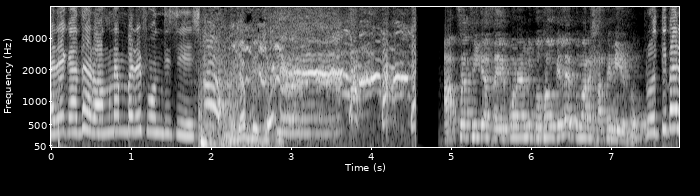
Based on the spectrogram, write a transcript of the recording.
আরে গাধা রং নাম্বারে ফোন দিছিস। আচ্ছা ঠিক আছে এরপরে আমি কোথাও গেলে তোমার সাথে নিয়ে যাব। প্রতিবার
